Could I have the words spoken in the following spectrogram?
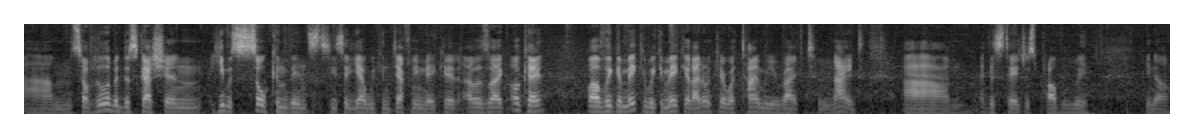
Um, so after a little bit of discussion, he was so convinced. He said, "Yeah, we can definitely make it." I was like, "Okay, well, if we can make it, we can make it. I don't care what time we arrive tonight. Um, at this stage, it's probably, you know,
